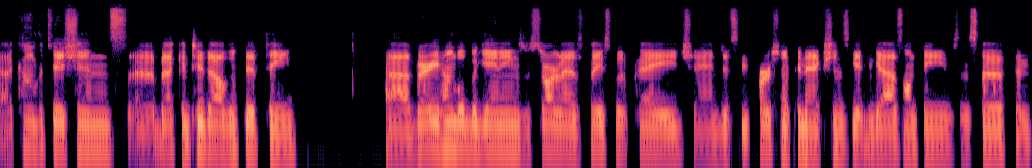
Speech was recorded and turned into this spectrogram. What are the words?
uh, competitions uh, back in 2015. Uh, very humble beginnings. We started as a Facebook page and just these personal connections, getting guys on teams and stuff. And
